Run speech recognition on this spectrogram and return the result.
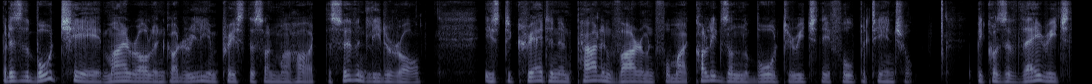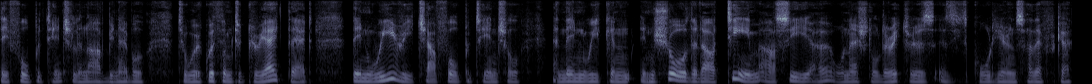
But as the board chair, my role, and God really impressed this on my heart, the servant leader role is to create an empowered environment for my colleagues on the board to reach their full potential. Because if they reach their full potential, and I've been able to work with them to create that, then we reach our full potential, and then we can ensure that our team, our CEO or national director, as, as he's called here in South Africa,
